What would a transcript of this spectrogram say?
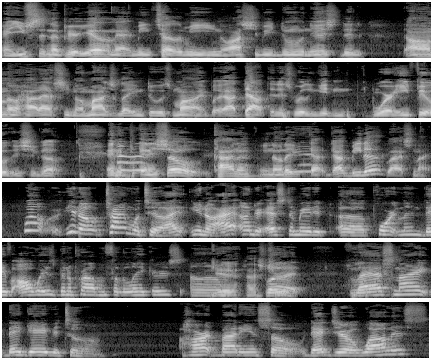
and you sitting up here yelling at me, telling me, you know, I should be doing this. this I don't know how that's you know modulating through his mind, but I doubt that it's really getting where he feels it should go, and it, and it showed. Kind of, you know, they got, got, beat up last night. You know, time will tell. I you know I underestimated uh, Portland. They've always been a problem for the Lakers. Um, yeah, that's but true. But last night they gave it to them, heart, body, and soul. That Gerald Wallace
